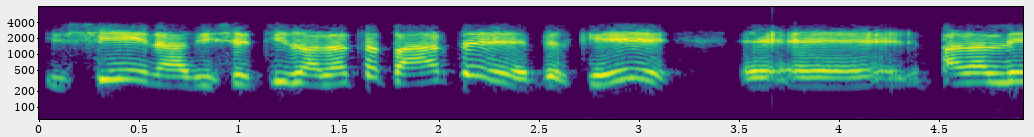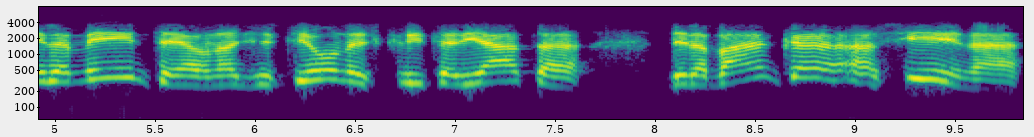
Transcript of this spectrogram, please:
il Siena ha risentito dall'altra parte perché eh, eh, parallelamente a una gestione scriteriata della banca a Siena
